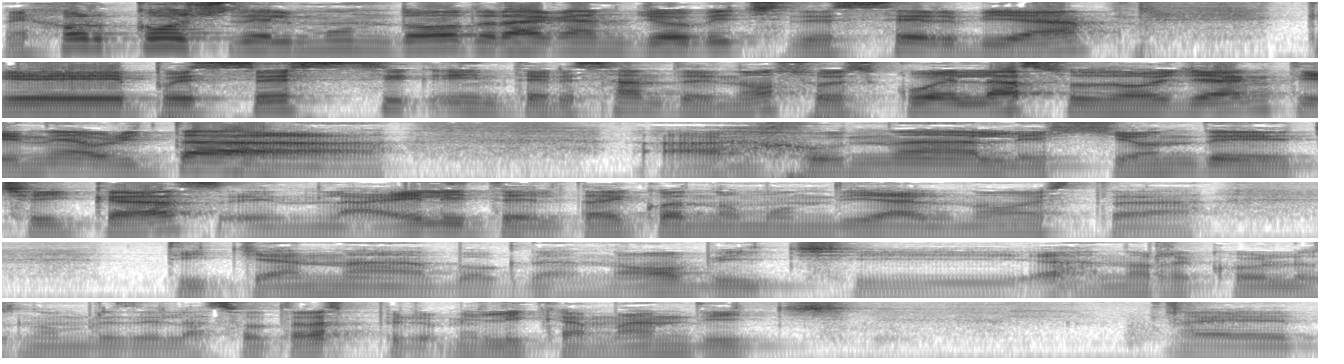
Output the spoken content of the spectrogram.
Mejor coach del mundo, Dragan Jovic de Serbia, que pues es interesante, ¿no? Su escuela, su doyan, tiene ahorita... A, una legión de chicas en la élite del taekwondo mundial, ¿no? Está Tijana Bogdanovich y ah, no recuerdo los nombres de las otras, pero Melika Mandic. Eh,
